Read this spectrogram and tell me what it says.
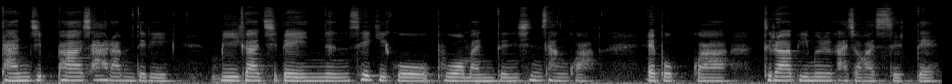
단지파 사람들이 미가 집에 있는 새기고 부어 만든 신상과 에복과 드라빔을 가져갔을 때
